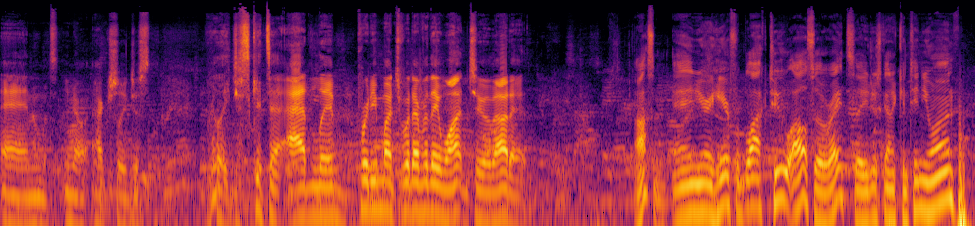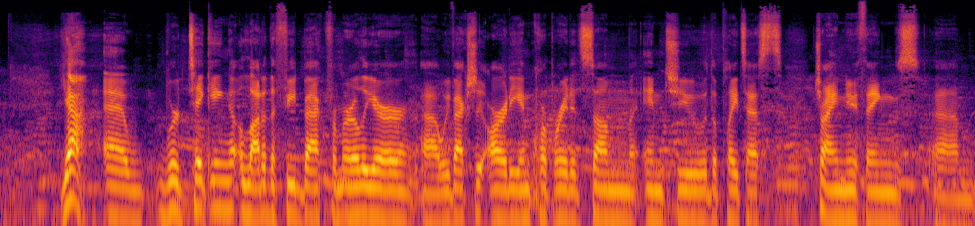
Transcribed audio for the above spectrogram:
and you know actually just really just get to ad lib pretty much whatever they want to about it. Awesome. And you're here for block two also, right? So you're just going to continue on? Yeah, uh, we're taking a lot of the feedback from earlier. Uh, we've actually already incorporated some into the playtests, trying new things, um,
